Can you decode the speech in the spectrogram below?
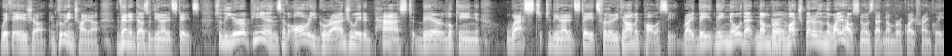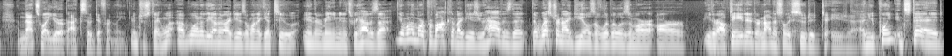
with Asia, including China, than it does with the United States. So the Europeans have already graduated past their looking west to the United States for their economic policy, right? They they know that number right. much better than the White House knows that number, quite frankly, and that's why Europe acts so differently. Interesting. Uh, one of the other ideas I want to get to in the remaining minutes we have is that you know, one of the more provocative ideas you have is that the Western ideals of liberalism are are either outdated or not necessarily suited to Asia, and you point instead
